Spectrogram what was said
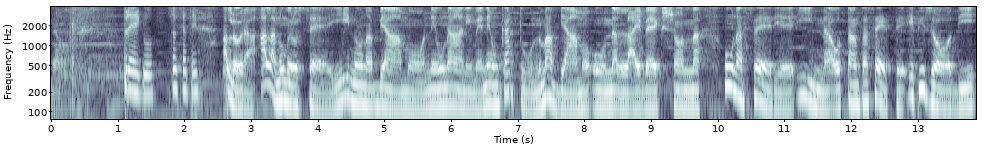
No. Prego, tocca a te. Allora, alla numero 6 non abbiamo né un anime né un cartoon, ma abbiamo un live action, una serie in 87 episodi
